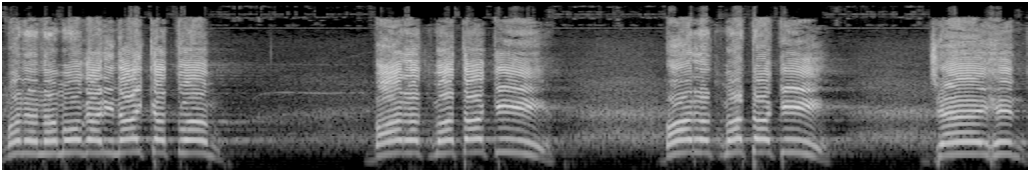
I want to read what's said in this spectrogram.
మన నమో గారి నాయకత్వం భారత్ మాతాకి భారత్ మాతాకి జై హింద్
